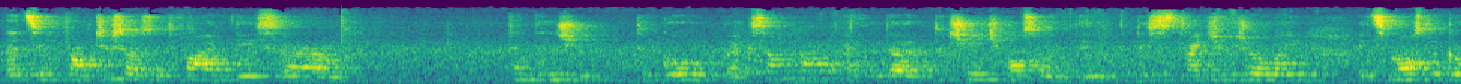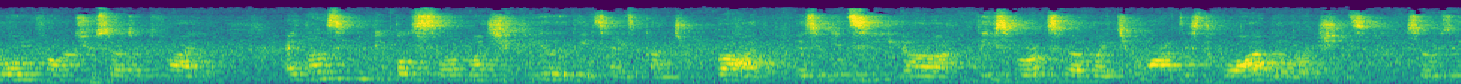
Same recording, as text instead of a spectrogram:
let's say from 2005 this um, tendency to go back somehow and uh, to change also this strange visual way. It's mostly going from 2005. I don't think people so much feel it inside the country, but as you can see, uh, these works were by two artists who are Belarusians, so they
